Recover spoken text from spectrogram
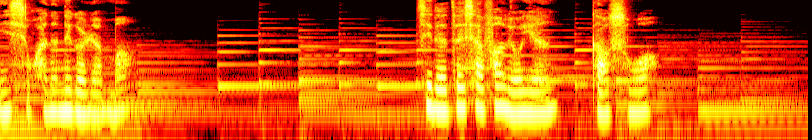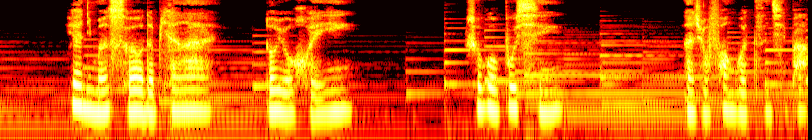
你喜欢的那个人吗？记得在下方留言告诉我。愿你们所有的偏爱都有回应。如果不行，那就放过自己吧。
